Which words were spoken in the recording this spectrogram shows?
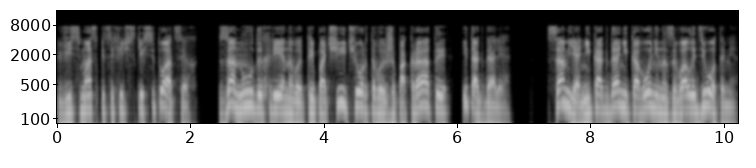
в весьма специфических ситуациях. Зануды хреновы, трепачи чертовы, жопократы и так далее. Сам я никогда никого не называл идиотами,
